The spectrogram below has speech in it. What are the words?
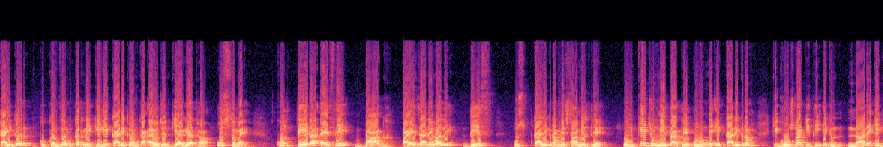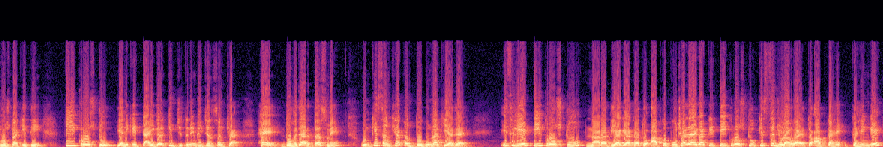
टाइगर को कंजर्व करने के लिए कार्यक्रम का आयोजन किया गया था, उस समय कुल तेरह ऐसे बाघ पाए जाने वाले देश उस कार्यक्रम में शामिल थे। उनके जो नेता थे, उन्होंने एक कार्यक्रम की घोषणा की थी, एक नारे की घोषणा की थी, टी क्रॉस टू, यानी कि टाइगर की जितनी भी जनसंख्या है 2010 में, उनकी संख्या को दोगुना किया जाए। इसलिए टी क्रॉस टू नारा दिया गया था। तो आपको पूछा जाएगा कि टी क्रॉस टू किससे जुड़ा हुआ है? तो आप कहें, कहेंगे,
